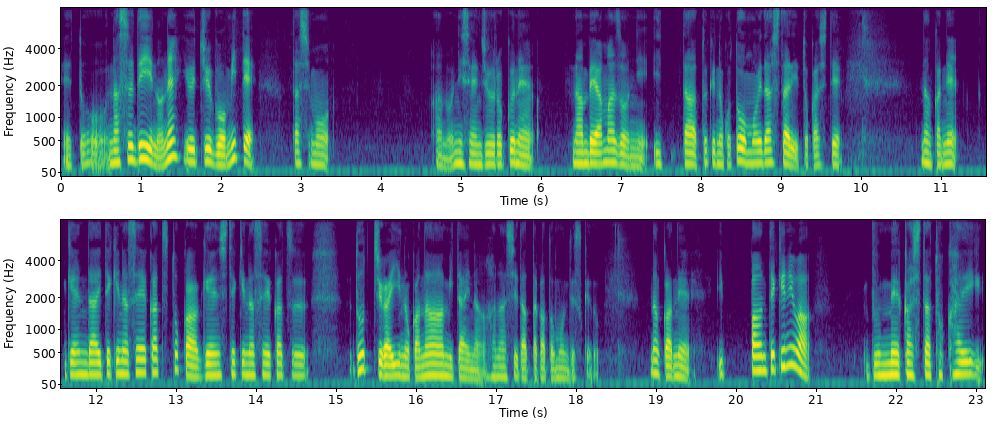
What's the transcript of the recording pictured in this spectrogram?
えっ、と、ナス D のね、YouTube を見て、私も、あの、2016年、南米アマゾンに行った時のことを思い出したりとかして、なんかね、現代的な生活とか原始的な生活、どっちがいいのかな、みたいな話だったかと思うんですけど、なんかね、一般的には文明化した都会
